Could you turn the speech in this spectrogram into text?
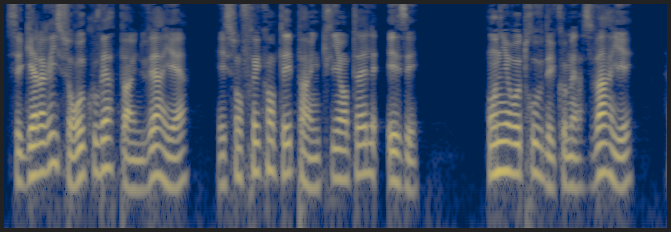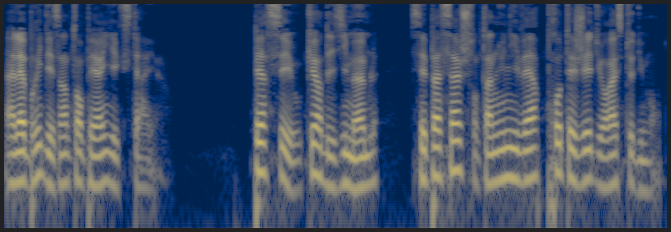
Ces galeries sont recouvertes par une verrière et sont fréquentées par une clientèle aisée. On y retrouve des commerces variés, à l'abri des intempéries extérieures. Percés au cœur des immeubles, ces passages sont un univers protégé du reste du monde.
